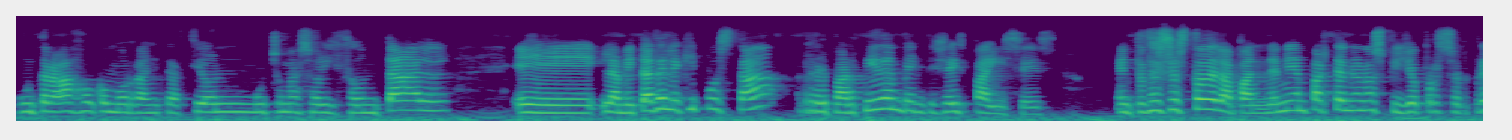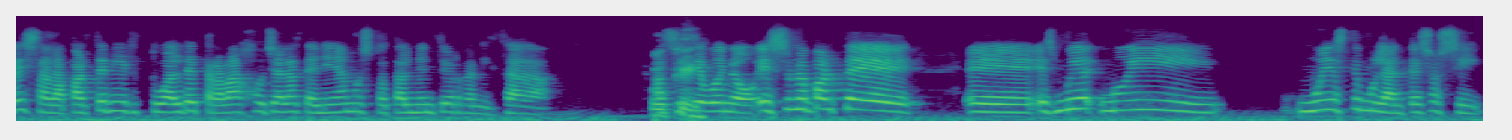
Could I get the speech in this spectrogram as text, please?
un trabajo como organización mucho más horizontal. Eh, la mitad del equipo está repartida en 26 países. Entonces, esto de la pandemia en parte no nos pilló por sorpresa. La parte virtual de trabajo ya la teníamos totalmente organizada. Así que bueno, es una parte, eh, es muy, muy, muy estimulante, eso sí.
